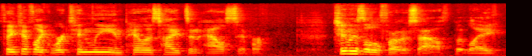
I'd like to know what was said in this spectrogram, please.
think of like where Tinley and Palos Heights and Alsip are. Tinley's a little farther south, but like,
